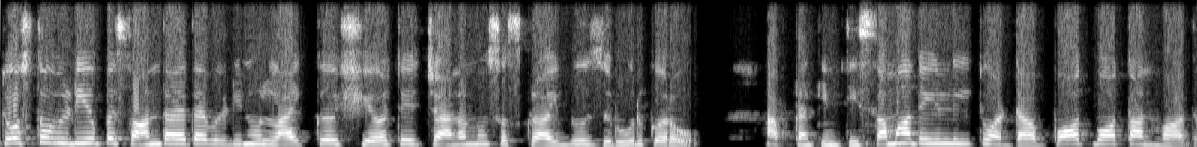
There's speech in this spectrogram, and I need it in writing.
ਦੋਸਤੋ, ਵੀਡੀਓ ਪਸੰਦ ਆਇਆ ਤਾਂ ਵੀਡੀਓ ਨੂੰ ਲਾਈਕ ਸ਼ੇਅਰ ਤੇ ਚੈਨਲ ਨੂੰ ਸਬਸਕ੍ਰਾਈਬ ਜ਼ਰੂਰ ਕਰੋ। ਆਪਣਾ ਕੀਮਤੀ ਸਮਾਂ ਦੇਣ ਲਈ ਤੁਹਾਡਾ ਬਹੁਤ ਬਹੁਤ ਧੰਨਵਾਦ।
